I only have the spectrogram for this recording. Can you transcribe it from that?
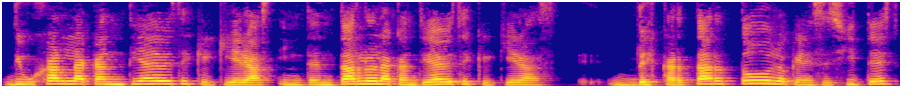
dibujar la cantidad de veces que quieras, intentarlo la cantidad de veces que quieras, descartar todo lo que necesites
